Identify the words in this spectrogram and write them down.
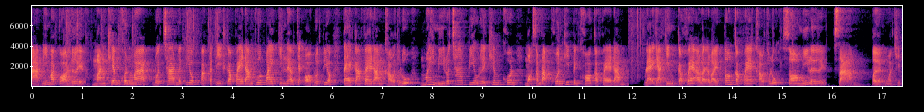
นาดนี้มาก่อนเลย มันเข้มข้นมาก รสชาติไม่เปรี้ยวปกติกาแฟดำทั่วไปกินแล้วจะออกรสเปรี้ยว แต่กาแฟดำเขาทะลุไม่มีรสชาติเปรี้ยวเลยเข้มข้น เหมาะสำหรับคนที่เป็นคอกาแฟดำและอยากกินกาแฟอร่อยๆ ต้องกาแฟเขาทะลุซองนี้เลย 3. เปิดหัวคลิป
